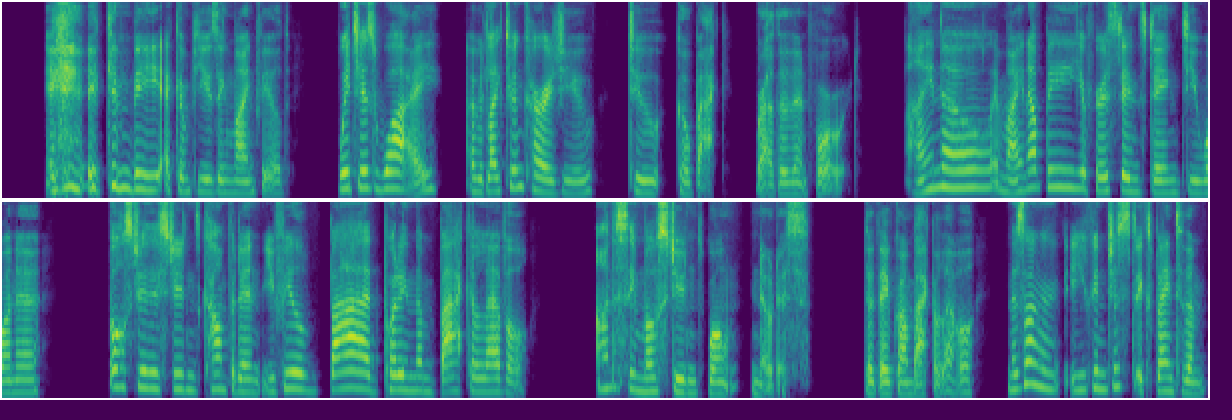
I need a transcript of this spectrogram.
it can be a confusing minefield, which is why I would like to encourage you to go back rather than forward. I know it might not be your first instinct. You want to bolster the student's confidence. You feel bad putting them back a level. Honestly, most students won't notice that they've gone back a level and as long as you can just explain to them,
